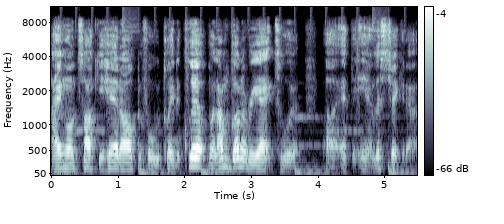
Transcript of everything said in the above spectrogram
I ain't going to talk your head off before we play the clip, but I'm going to react to it uh, at the end. Let's check it out.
